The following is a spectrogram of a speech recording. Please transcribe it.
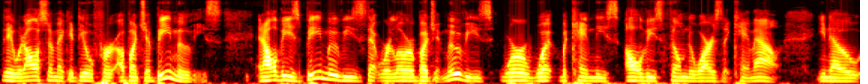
they would also make a deal for a bunch of B movies. And all these B movies that were lower budget movies were what became these all these film noirs that came out. You know,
